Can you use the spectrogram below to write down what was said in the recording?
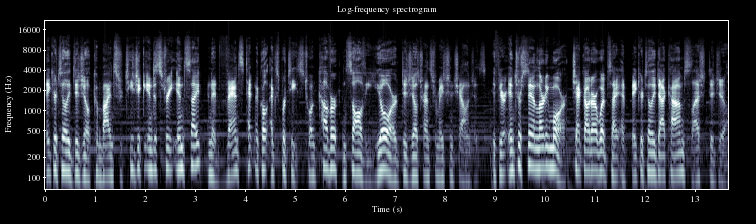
Baker Tilly Digital combines strategic industry insight and advanced technical expertise to uncover and solve your digital transformation challenges. If you're interested in learning more, check out our website at bakertilly.com/digital.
